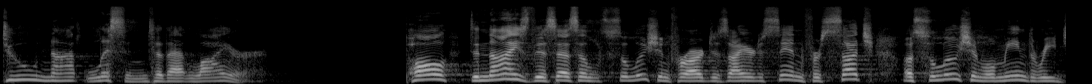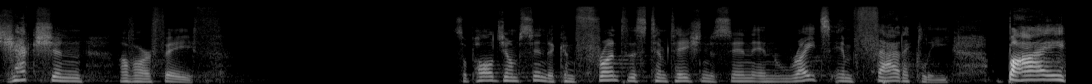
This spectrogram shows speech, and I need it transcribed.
Do not listen to that liar. Paul denies this as a solution for our desire to sin, for such a solution will mean the rejection of our faith. So Paul jumps in to confront this temptation to sin and writes emphatically by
